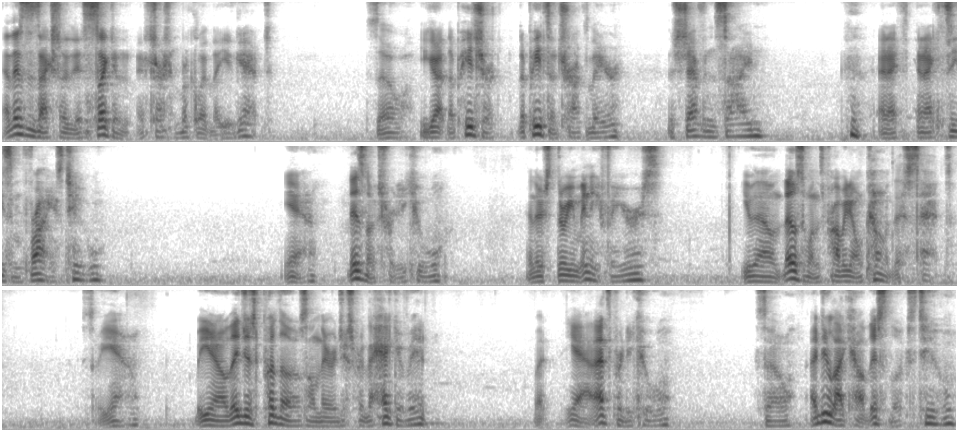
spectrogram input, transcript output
And this is actually the second instruction booklet that you get. So you got the pizza the pizza truck there, the chef inside, and I and I can see some fries too. Yeah, this looks pretty cool. And there's three minifigures. Even though those ones probably don't come with this set. So yeah. But you know, they just put those on there just for the heck of it. But yeah, that's pretty cool. So, I do like how this looks too.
